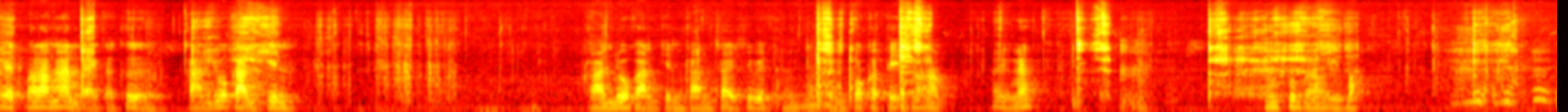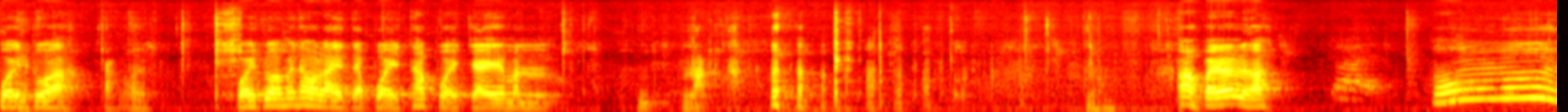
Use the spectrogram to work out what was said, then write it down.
เหตุพลังงานใดก็คือ การยู่การกิน การยู่การกินการใช้ชีวิตเป็นปกตินะครับเอาอีกไหม น้ำซุปเอาอีกปะป่วยตัวจักเลยป่วยตัวไม่เท่าไรแต่ป่วยถ้าป่วยใจมันหนัก อ้าวไปแล้วเหรอโอ้ย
